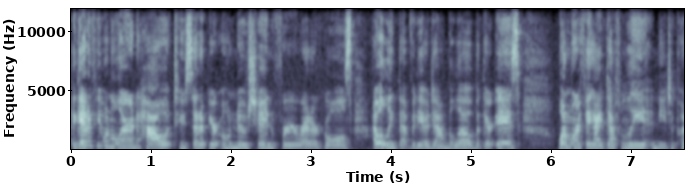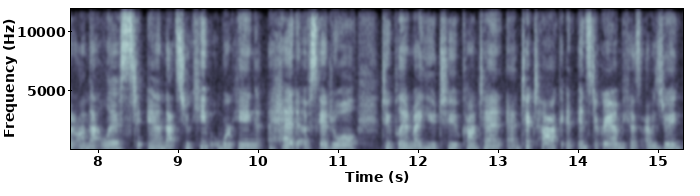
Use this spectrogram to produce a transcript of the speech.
Again, if you wanna learn how to set up your own Notion for your writer goals, I will link that video down below, but there is one more thing I definitely need to put on that list, and that's to keep working ahead of schedule to plan my YouTube content and TikTok and Instagram because I was doing saying,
